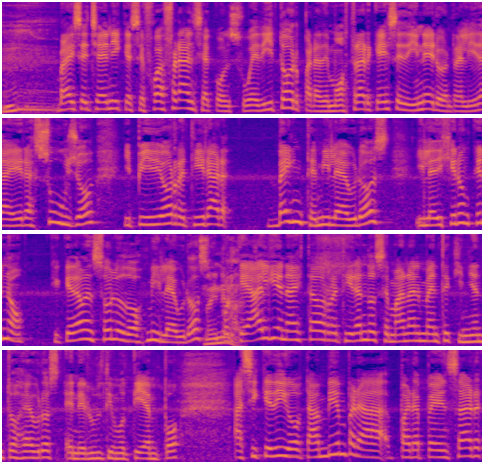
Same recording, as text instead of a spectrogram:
Mm. Bryce Echeni que se fue a Francia con su editor para demostrar que ese dinero en realidad era suyo y pidió retirar 20 mil euros y le dijeron que no, que quedaban solo 2.000 euros, porque alguien ha estado retirando semanalmente 500 euros en el último tiempo. Así que digo, también para, para pensar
